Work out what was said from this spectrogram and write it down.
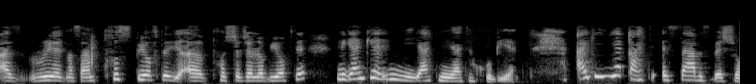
از روی مثلا پوست بیفته یا پشت جلو بیفته میگن که این نیت نیت خوبیه. اگه یه قطعه سبز بشه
